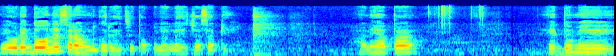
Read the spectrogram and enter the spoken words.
एवढे दोनच राऊंड करायचे आहेत आपल्याला ह्याच्यासाठी. आणि आता हे तुम्ही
